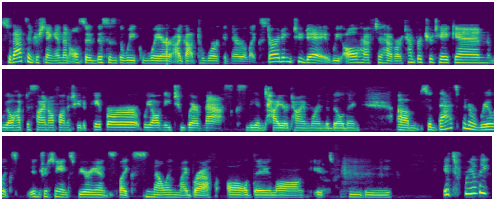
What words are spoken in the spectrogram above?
so that's interesting. And then also, this is the week where I got to work, and they're like, starting today, we all have to have our temperature taken. We all have to sign off on a sheet of paper. We all need to wear masks the entire time we're in the building. Um, so that's been a real ex- interesting experience, like smelling my breath all day long. It's really it's really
